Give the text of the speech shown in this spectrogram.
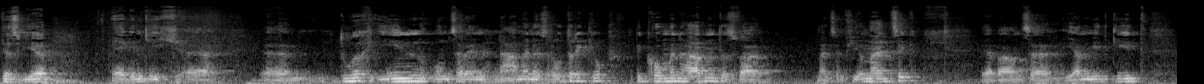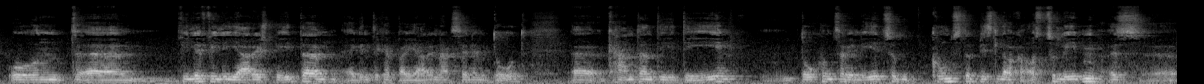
dass wir eigentlich ähm, durch ihn unseren Namen als Rotary Club bekommen haben. Das war 1994. Er war unser Ehrenmitglied und äh, viele, viele Jahre später, eigentlich ein paar Jahre nach seinem Tod, äh, kam dann die Idee, doch unsere Nähe zur Kunst ein bisschen auch auszuleben als äh,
